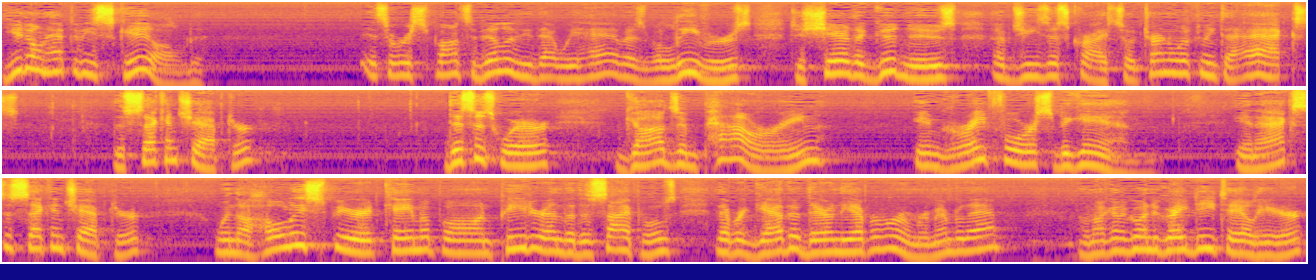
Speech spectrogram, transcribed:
You don't have to be skilled. It's a responsibility that we have as believers to share the good news of Jesus Christ. So turn with me to Acts, the second chapter. This is where God's empowering in great force began. In Acts, the second chapter, when the Holy Spirit came upon Peter and the disciples that were gathered there in the upper room. Remember that? I'm not going to go into great detail here,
